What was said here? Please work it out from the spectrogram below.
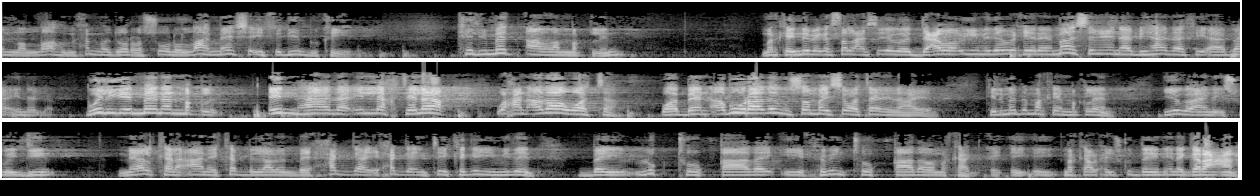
ila allah muxamedun rasuulu ullah meesha ay fadhiyeen buu ka yidhi. Kelimad aan la maqlin markay nebiga sal ly sl iyagoo dacwa u yimideen wuxuu yidhahen maa samicnaa bihada fi aabaa'ina la weligeen maynaan maqlin. In hada ila ikhtilaaq. Waxaan adaa wata. Waa been abuur adigu samaysay waataynay lahaayeen. Kelimadda markay maqleen iyagoo aanay isweydiin meel kale aanay ka bilaabeen bay xagga iyo xagga intay kaga yimideen bay lugtuu qaaday iyo xubintuu qaadaba markaa markaa waxay isku dayeen inay garaacaan.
